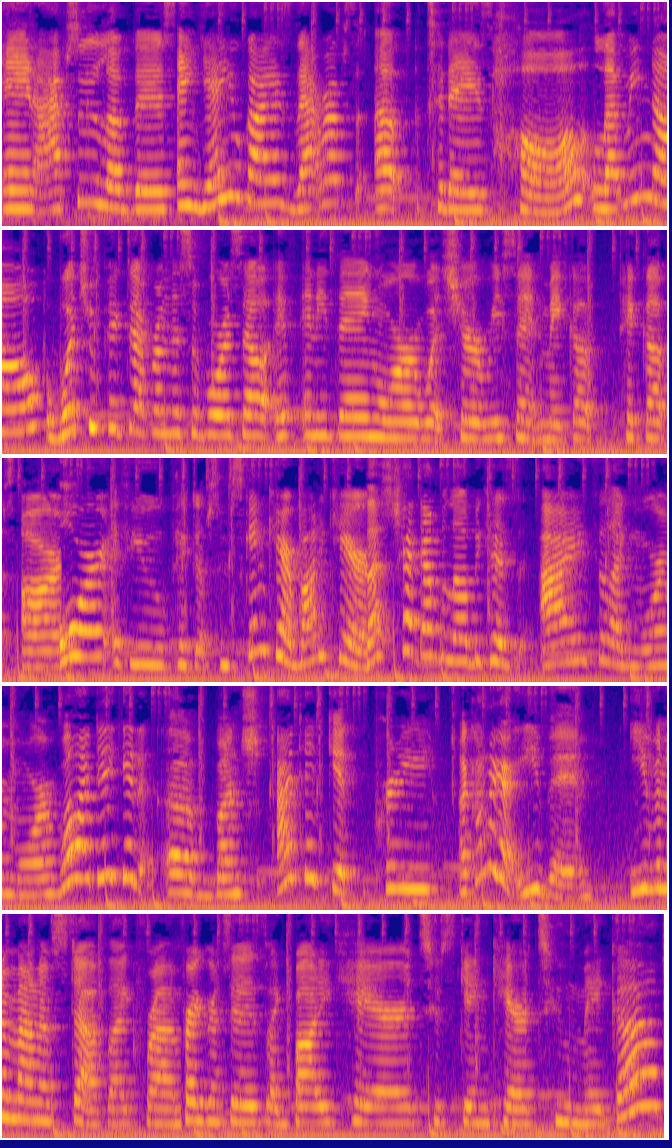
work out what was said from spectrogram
And I absolutely love this. And yeah, you guys, that wraps up today's haul. Let me know what you picked up from the Sephora sale, if anything, or what's your recent makeup pickups are, or if you picked up some skincare, body care. Let's chat down below because I feel like more and more, well, I did get a bunch, I did get pretty, I kind of got even even amount of stuff like from fragrances like body care to skincare to makeup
